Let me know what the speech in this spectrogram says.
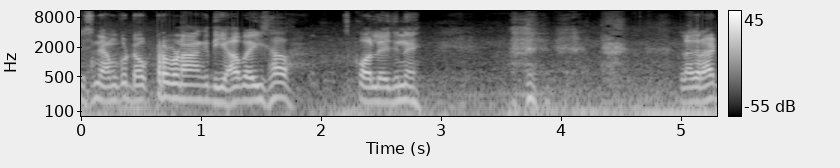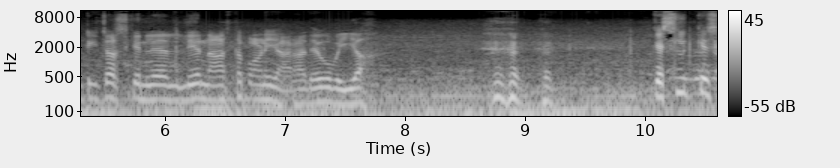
इसने हमको डॉक्टर बना के दिया भाई साहब कॉलेज ने। लग रहा है टीचर्स के लिए नाश्ता पानी जा रहा देखो भैया। किस किस?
